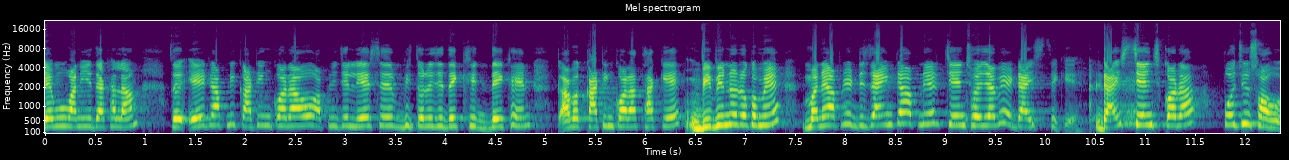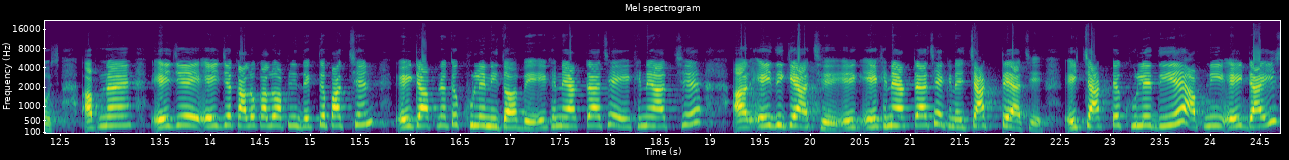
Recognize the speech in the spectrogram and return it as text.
ডেমো বানিয়ে দেখালাম। তো এটা আপনি কাটিং করাও আপনি যে লেসের ভিতরে যে দেখে দেখেন, আবার কাটিং করা থাকে। বিভিন্ন রকমের মানে আপনি ডিজাইনটা আপনার চেঞ্জ হয়ে যাবে ডাইস থেকে। ডাইস চেঞ্জ করা প্রচুর সহজ। আপনার এই যে এই যে কালো কালো আপনি দেখতে পাচ্ছেন, এইটা আপনাকে খুলে নিতে হবে। এখানে একটা আছে, এখানে আছে, আর এই দিকে আছে এখানে একটা আছে, এখানে চারটে আছে। এই চারটে খুলে দিয়ে আপনি এই ডাইস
